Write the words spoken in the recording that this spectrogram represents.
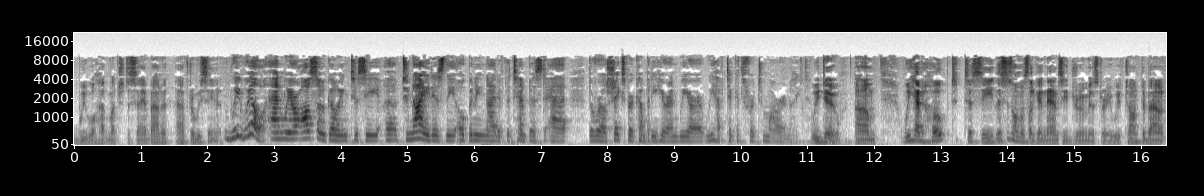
we will have much to say about it after we see it. We will, and we are also going to see uh, tonight is the opening night of the Tempest at the Royal Shakespeare Company here, and we are we have tickets for tomorrow night. We do. Um, we had hoped to see. This is almost like a Nancy Drew mystery. We've talked about.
